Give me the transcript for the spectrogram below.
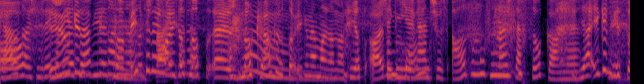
Gell, da ist mir irgendwie so irgendwie so ein ich noch so bisschen habe ich das noch, äh, noch gehört, dass so irgendwann mal noch ein viertes Album irgendwie, wir kommt. haben schon ein Album aufgenommen, ist es echt so gegangen. Ja, irgendwie so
